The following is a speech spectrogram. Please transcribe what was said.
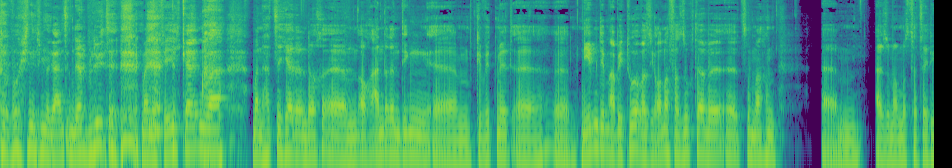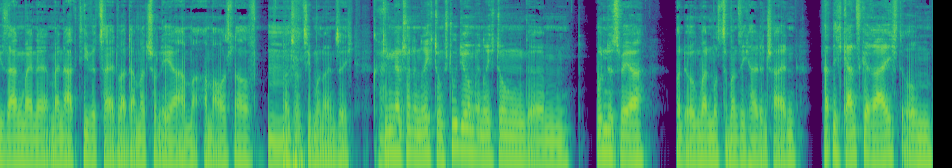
wo ich nicht mehr ganz in der Blüte meiner Fähigkeiten war. Man hat sich ja dann doch ähm, auch anderen Dingen ähm, gewidmet, äh, äh, neben dem Abitur, was ich auch noch versucht habe äh, zu machen. Ähm, also man muss tatsächlich sagen, meine, meine aktive Zeit war damals schon eher am, am Auslauf, mhm. 1997. Okay. Ging dann schon in Richtung Studium, in Richtung ähm, Bundeswehr und irgendwann musste man sich halt entscheiden. Es hat nicht ganz gereicht, um,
